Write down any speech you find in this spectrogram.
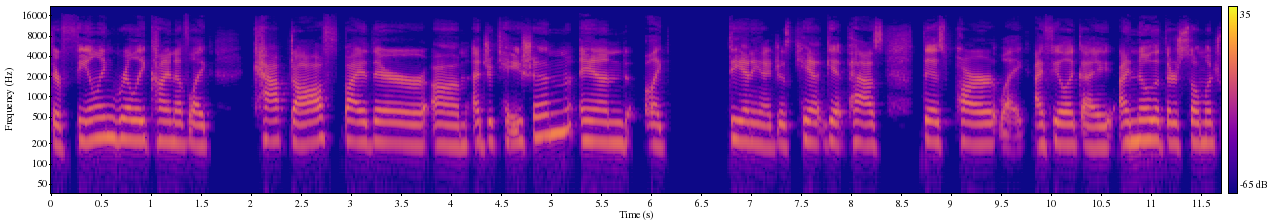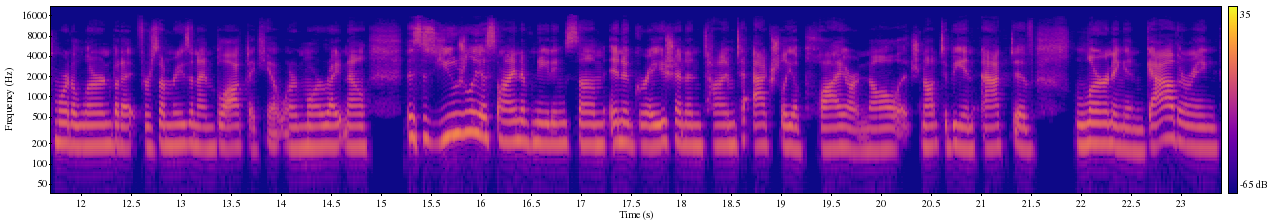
They're feeling really kind of like capped off by their um, education and like Danny, I just can't get past this part. Like, I feel like I, I know that there's so much more to learn, but I, for some reason I'm blocked. I can't learn more right now. This is usually a sign of needing some integration and time to actually apply our knowledge, not to be an active learning and gathering,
